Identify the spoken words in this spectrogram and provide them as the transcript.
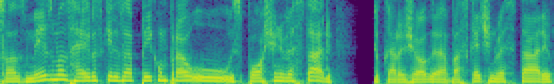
são as mesmas regras que eles aplicam para o esporte universitário. Se o cara joga basquete universitário,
